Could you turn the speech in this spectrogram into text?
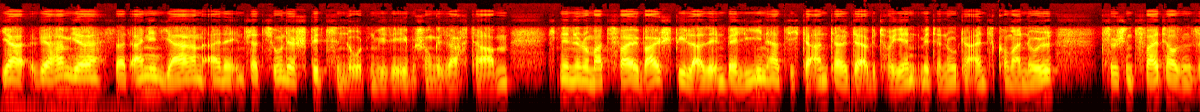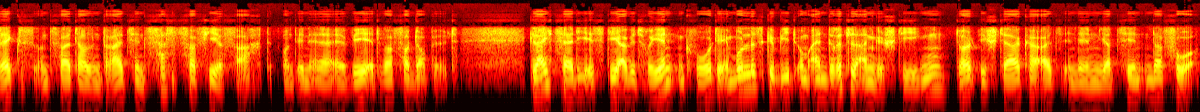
Ja, wir haben ja seit einigen Jahren eine Inflation der Spitzennoten, wie Sie eben schon gesagt haben. Ich nenne nur mal zwei Beispiele. Also in Berlin hat sich der Anteil der Abiturienten mit der Note 1,0 zwischen 2006 und 2013 fast vervierfacht und in NRW etwa verdoppelt. Gleichzeitig ist die Abiturientenquote im Bundesgebiet um ein Drittel angestiegen, deutlich stärker als in den Jahrzehnten davor.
